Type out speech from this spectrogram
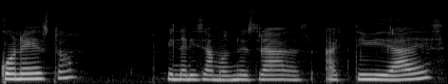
Con esto finalizamos nuestras actividades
